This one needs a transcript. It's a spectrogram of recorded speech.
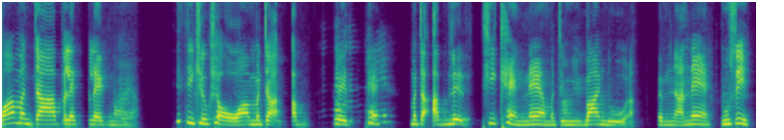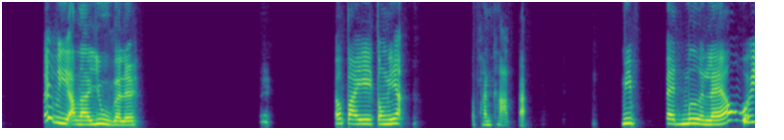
ว่ามันจะแปลกๆหน่อยอะที่สีเขียวๆอะมันจะอัปเกรดแข่ง มันจะอัปเดตที่แข่งแน่ มันจะมีบ้านดูอะแบบนั้นแน่ ดูสิ ไม่มีอะไรอยู่กันเลย แล้วไปตรงเนี้ยสะพานหักอะมีแปดหมื่นแล้ว เฮ้ย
